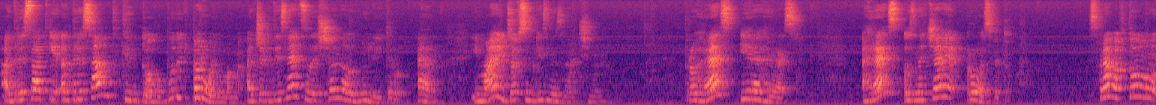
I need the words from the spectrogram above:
адресат і адресант, крім того, будуть паронімами, адже відрізняються лише на одну літеру Н і мають зовсім різне значення. Прогрес і регрес. Грес означає розвиток. Справа в тому,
